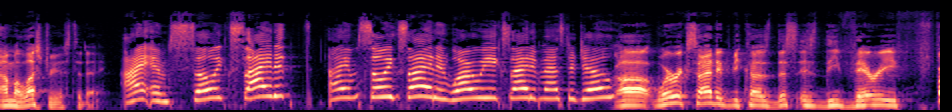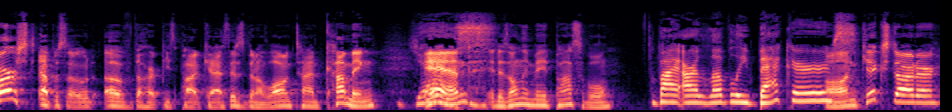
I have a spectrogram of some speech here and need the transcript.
I'm illustrious today. I am so excited. I am so excited. Why are we excited, Master Joe? Uh, we're excited because this is the very first episode of the Heart Piece podcast. It has been a long time coming. Yes. And it is only made possible By our lovely backers. on Kickstarter.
